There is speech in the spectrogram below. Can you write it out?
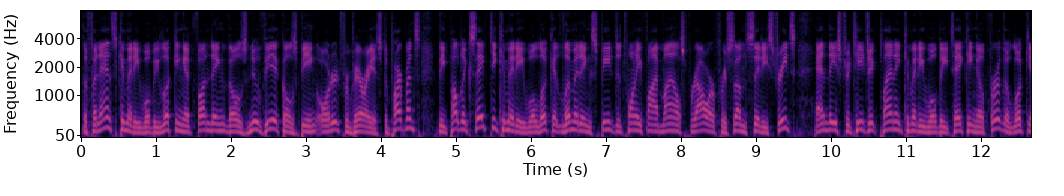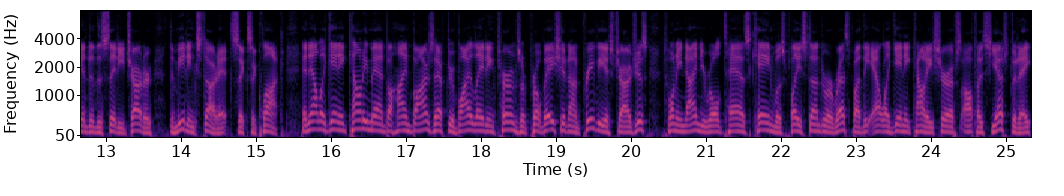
The Finance Committee will be looking at funding those new vehicles being ordered for various departments. The Public Safety Committee will look at limiting speed to 25 miles per hour for some city streets. And the Strategic Planning Committee will be taking a further look into the city charter. The meeting starts start at 6 o'clock. An Allegany County man behind bars after violating terms of probation on previous charges. 29 year old Taz Kane was placed under arrest by the Allegany County Sheriff's Office yesterday.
